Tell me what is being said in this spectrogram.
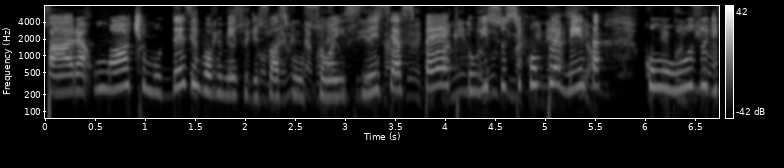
para um ótimo desenvolvimento de suas funções. Nesse aspecto, isso se complementa com o uso de,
